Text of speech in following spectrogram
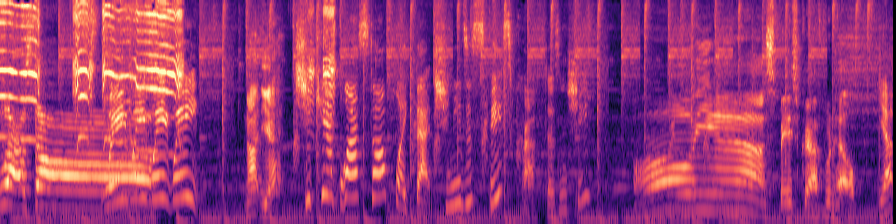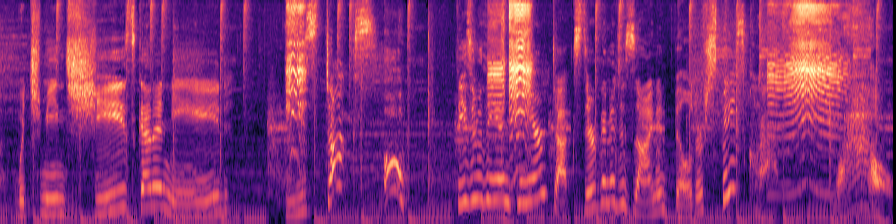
Blast off! Wait, wait, wait, wait. Not yet. She can't blast off like that. She needs a spacecraft, doesn't she? Oh, yeah. Spacecraft would help. Yep, which means she's gonna need these ducks. Oh, These are the engineer ducks. They're gonna design and build her spacecraft. wow.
